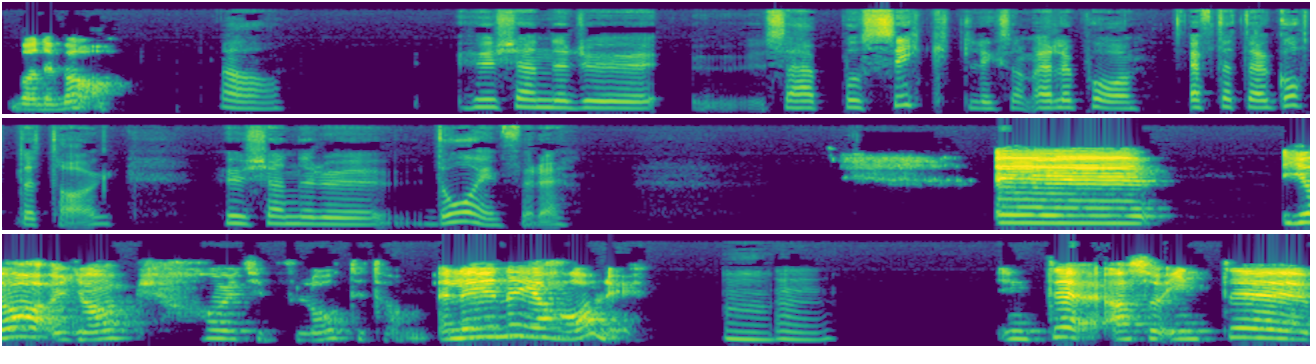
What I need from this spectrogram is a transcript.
vad det var. Ja. Hur känner du så här på sikt, liksom, eller på, efter att det har gått ett tag? Hur känner du då inför det? Eh, ja, jag har ju typ förlåtit honom. Eller nej, jag har det. Mm. Inte, alltså inte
